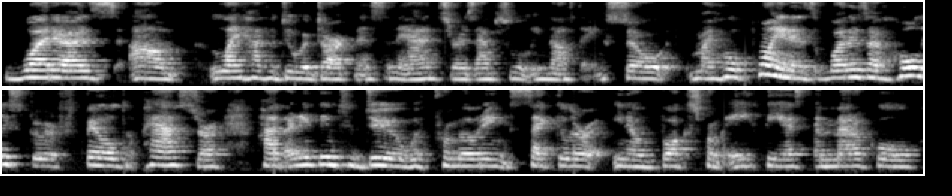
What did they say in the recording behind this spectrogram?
what does um, light have to do with darkness? And the answer is absolutely nothing. So my whole point is, what does a Holy Spirit filled pastor have anything to do with promoting secular, you know, books from atheists and medical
